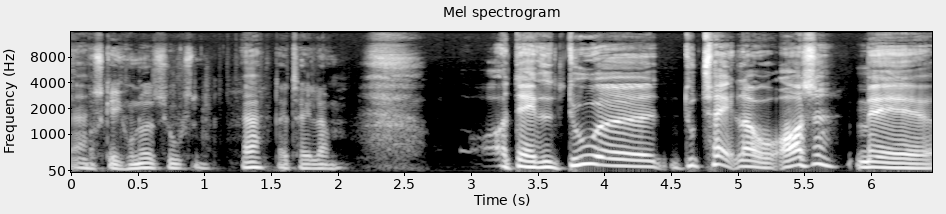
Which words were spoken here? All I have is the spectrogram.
ja. måske 100.000, ja. der taler om. Og David, du, øh, du taler jo også med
